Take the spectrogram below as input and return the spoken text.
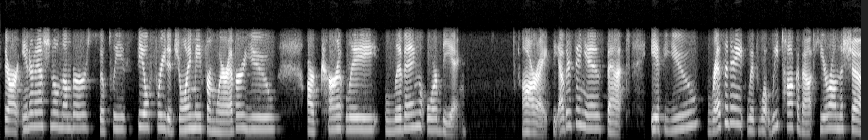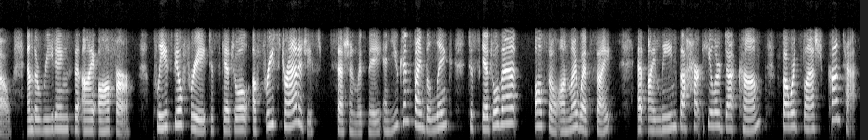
There are international numbers, so please feel free to join me from wherever you are currently living or being. All right. The other thing is that if you resonate with what we talk about here on the show and the readings that I offer, please feel free to schedule a free strategy session with me. And you can find the link to schedule that also on my website at ilenethehearthealer.com forward slash contact.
